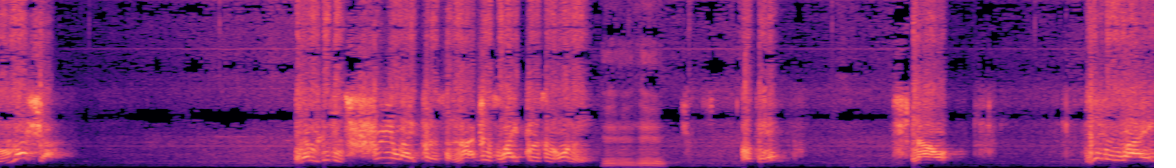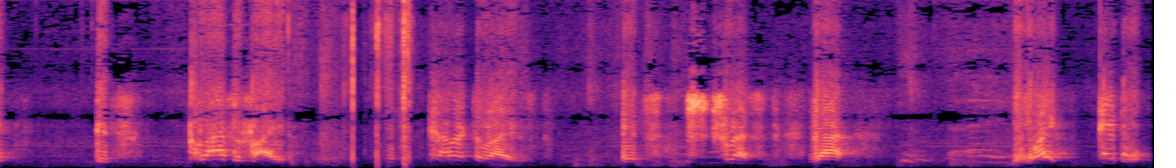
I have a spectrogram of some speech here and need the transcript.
Russia. Remember, this is free white person, not just white person only. Mm-hmm. Okay? Now, this is why it's classified, it's characterized, it's stressed that white people,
